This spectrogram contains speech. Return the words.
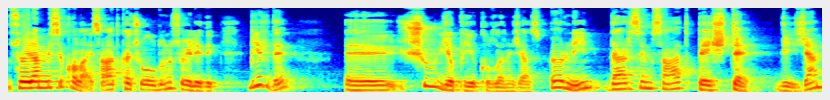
söylenmesi kolay. Saat kaç olduğunu söyledik. Bir de e, şu yapıyı kullanacağız. Örneğin dersim saat 5'te diyeceğim.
